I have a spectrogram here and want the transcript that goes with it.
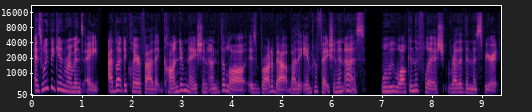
As we begin Romans 8, I'd like to clarify that condemnation under the law is brought about by the imperfection in us when we walk in the flesh rather than the spirit,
